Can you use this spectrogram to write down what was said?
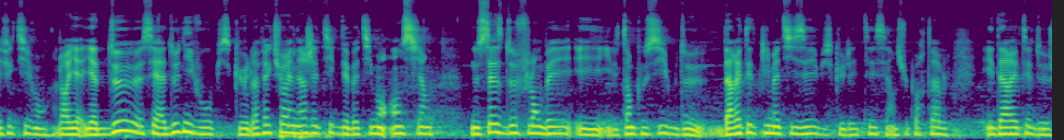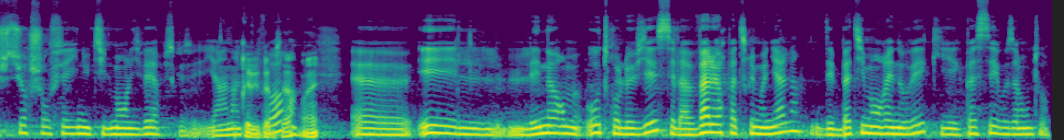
effectivement. Alors il y a, il y a deux, c'est à deux niveaux, puisque la facture énergétique des bâtiments anciens ne cesse de flamber et il est impossible d'arrêter de, climatiser, puisque l'été c'est insupportable, et d'arrêter de surchauffer inutilement l'hiver, puisqu'il y a un Prévu comme inconfort. ça. ouais. Euh, et l'énorme autre levier, c'est la valeur patrimoniale des bâtiments rénovés qui est passée aux alentours.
